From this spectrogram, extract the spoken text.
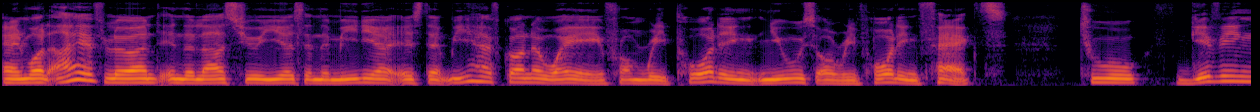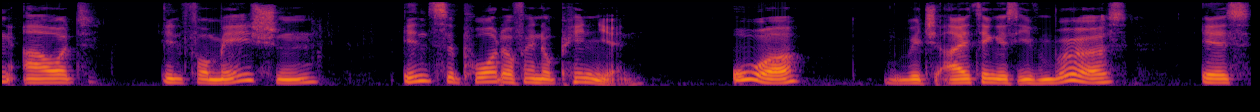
And what I have learned in the last few years in the media is that we have gone away from reporting news or reporting facts to giving out information in support of an opinion. Or, which I think is even worse, is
